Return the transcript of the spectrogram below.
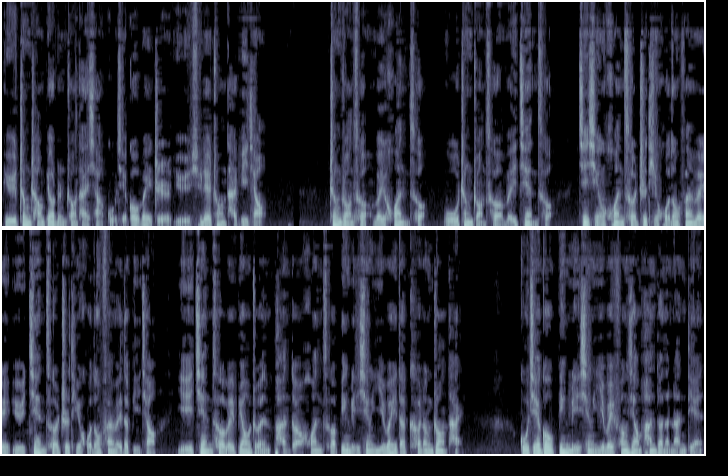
与正常标准状态下骨结构位置与序列状态比较，症状侧为患侧，无症状侧为健侧。进行患侧肢体活动范围与健侧肢体活动范围的比较，以健侧为标准判断患侧病理性移位的可能状态。骨结构病理性移位方向判断的难点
